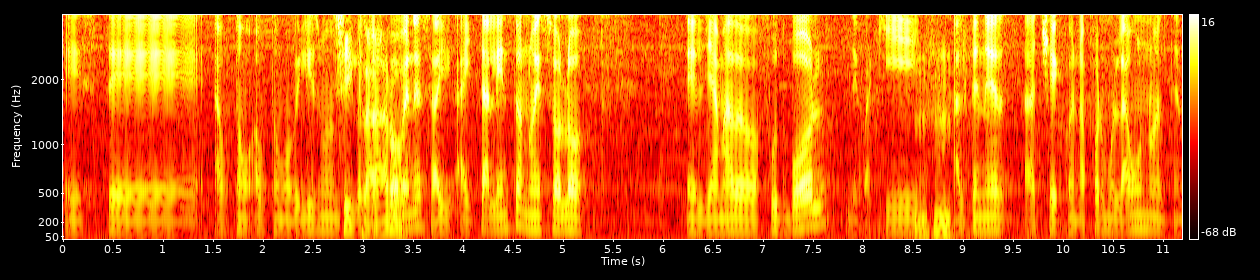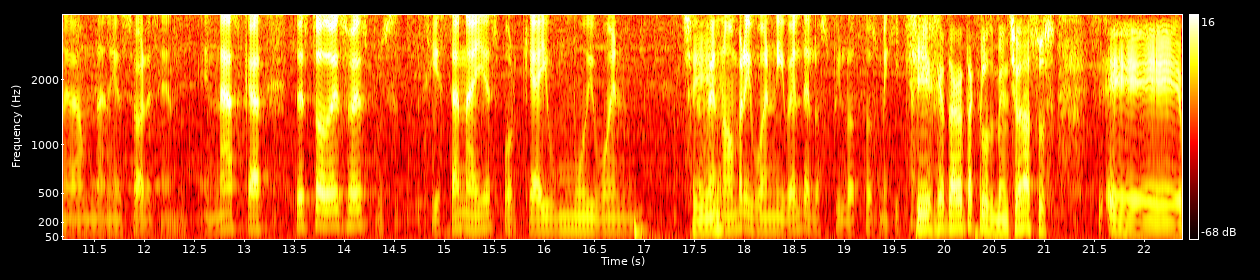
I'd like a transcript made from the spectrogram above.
este auto- automovilismo en Sí, pilotos claro. jóvenes, hay, hay talento, no es solo el llamado fútbol, digo aquí al tener a Checo en la Fórmula 1, al tener a un Daniel Suárez en, en NASCAR, entonces todo eso es, pues si están ahí es porque hay un muy buen Sí. renombre y buen nivel de los pilotos mexicanos. Sí, fíjate, ahorita que los mencionas, sus, eh,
